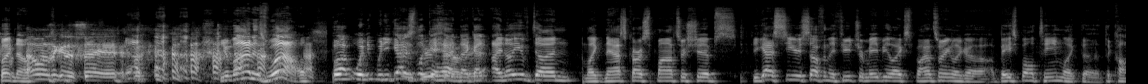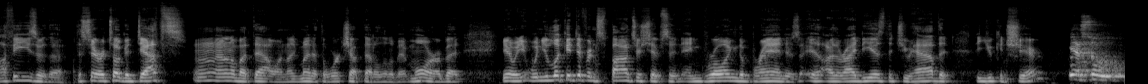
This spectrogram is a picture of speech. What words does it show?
But no, I wasn't gonna say it. you might as well. But when, when you guys look ahead, like I, I, know you've done like NASCAR sponsorships. Do you guys see yourself in the future maybe like sponsoring like a, a baseball team, like the the Coffees or the the Saratoga Deaths? Mm, I don't know about that one. I might have to workshop that a little bit more. But you know when you, when you look at different sponsorships and, and growing the brand, is are there ideas that you have that, that you can share? Yeah, so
